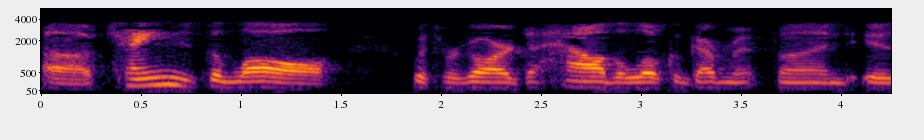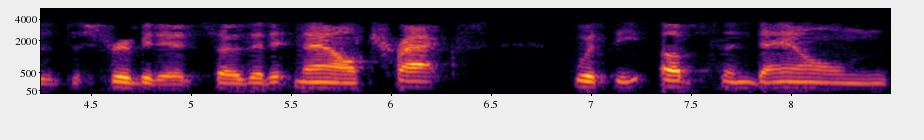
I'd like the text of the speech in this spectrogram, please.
uh, changed the law with regard to how the local government fund is distributed so that it now tracks with the ups and downs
